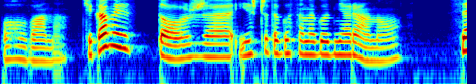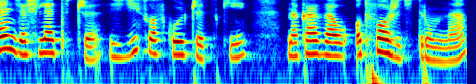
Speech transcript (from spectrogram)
pochowana. Ciekawe jest to, że jeszcze tego samego dnia rano sędzia śledczy Zdzisław Kulczycki nakazał otworzyć trumnę,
